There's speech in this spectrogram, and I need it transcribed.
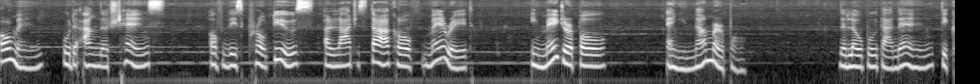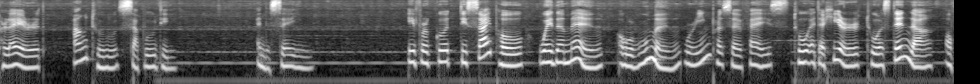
or man would, on the chance of this, produce a large stock of merit, immeasurable and innumerable. The Lord Buddha then declared unto Subhuti and saying, If a good disciple, whether man or woman, were in perfect faith to adhere to a standard of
